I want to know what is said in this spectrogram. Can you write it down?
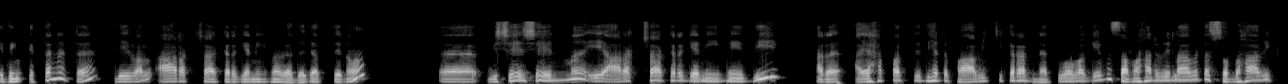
ඉතින් එතනට දේවල් ආරක්ෂා කර ගැනීම වැදගත් වෙනවා. විශේෂයෙන්ම ඒ ආරක්ෂා කර ගැනීමේදී අර අයහපත් විදිහට පාවිච්චි කරන්නේ නැතුව වගේම සමහර වෙලාවට ස්වභාවික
